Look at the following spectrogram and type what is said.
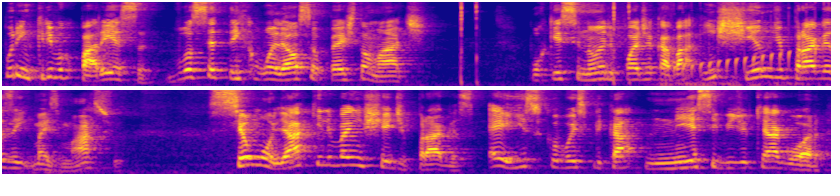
Por incrível que pareça, você tem que molhar o seu pé de tomate. Porque senão ele pode acabar enchendo de pragas aí. Mas Márcio, se eu molhar que ele vai encher de pragas, é isso que eu vou explicar nesse vídeo aqui agora.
